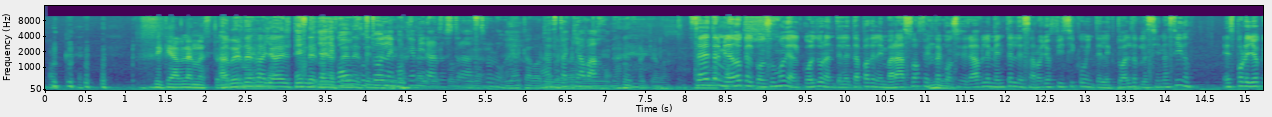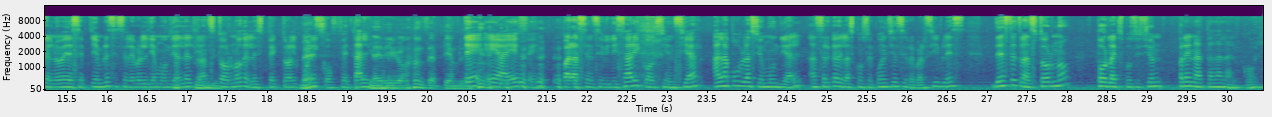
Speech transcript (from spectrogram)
¿De qué habla nuestro? A ver, deja ya el Tinder. ya mira, llegó está en el justo Tinder, la invoqué, mira, nuestra mira, astróloga. ya acaba de Ah, está aquí abajo. mira, está aquí abajo. Se ha determinado que el consumo de alcohol durante la etapa del embarazo afecta considerablemente el desarrollo físico e intelectual del recién nacido. Es por ello que el 9 de septiembre se celebra el Día Mundial del Septiembre. Trastorno del Espectro Alcohólico Fetal. Le digo, septiembre. TEAF para sensibilizar y concienciar a la población mundial acerca de las consecuencias irreversibles de este trastorno por la exposición prenatal al alcohol.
